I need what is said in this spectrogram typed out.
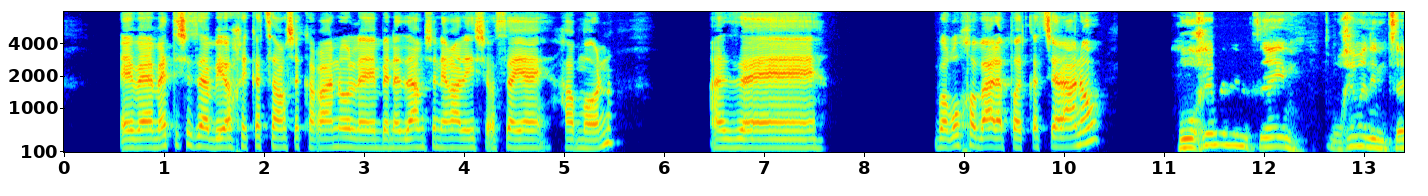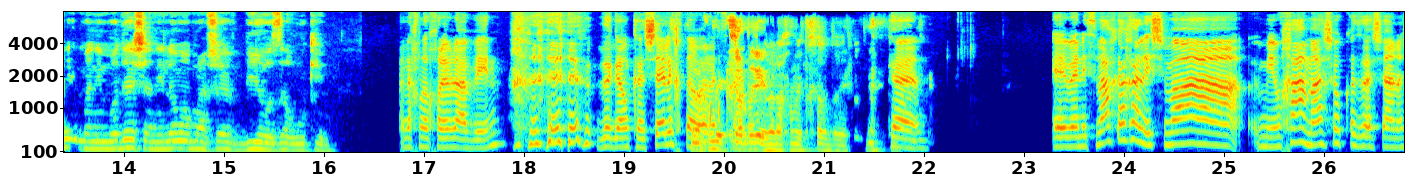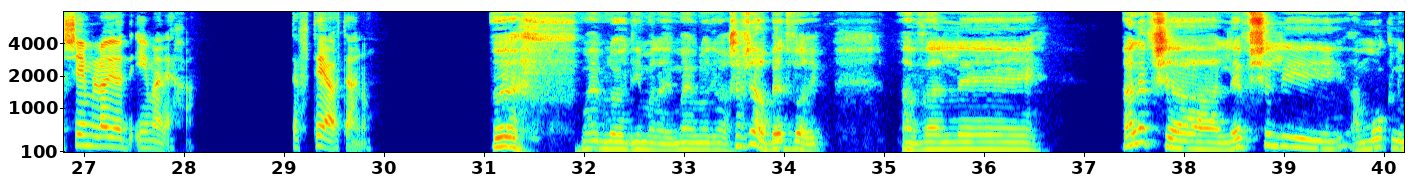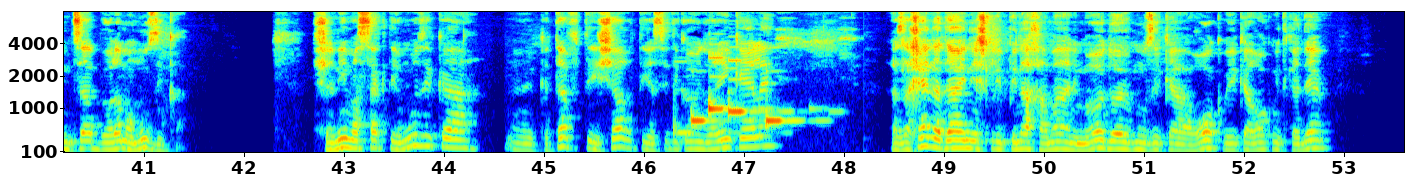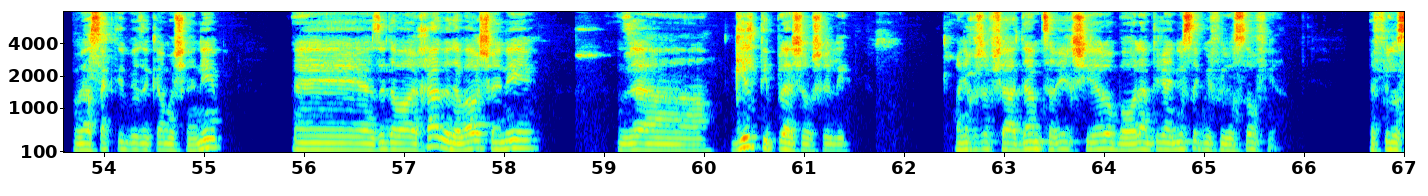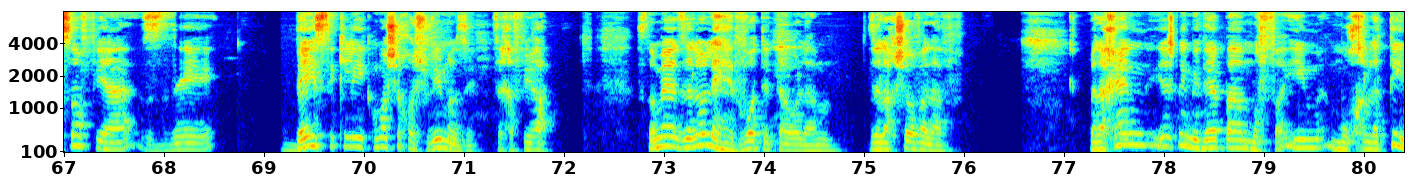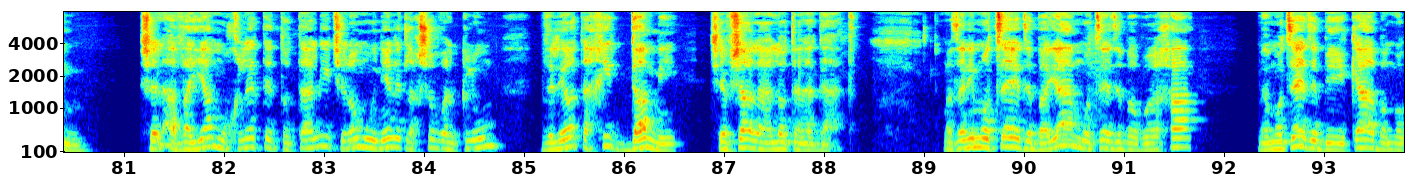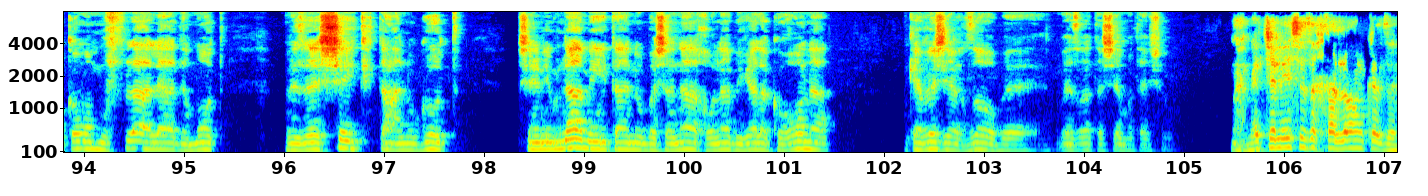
אה, והאמת היא שזה הביו הכי קצר שקראנו לבן אדם שנראה לי שעושה המון. אז אה, ברוך הבא לפודקאסט שלנו. ברוכים הנמצאים, ברוכים הנמצאים, אני מודה שאני לא ממש אוהב ביוז ארוכים. אנחנו יכולים להבין, זה גם קשה לכתוב על זה. אנחנו מתחברים, אנחנו מתחברים. כן. אה, ונשמח ככה לשמוע ממך משהו כזה שאנשים לא יודעים עליך. תפתיע אותנו. מה הם לא יודעים עליי, מה הם לא יודעים? אני חושב שהרבה דברים, אבל אה, א', שהלב שלי עמוק נמצא בעולם המוזיקה. שנים עסקתי במוזיקה, כתבתי, שרתי, עשיתי כל מיני דברים כאלה. אז לכן עדיין יש לי פינה חמה, אני מאוד אוהב מוזיקה רוק, בעיקר רוק מתקדם, ועסקתי בזה כמה שנים. אה, אז זה דבר אחד, ודבר שני, זה הגילטי פלשר שלי. אני חושב שהאדם צריך שיהיה לו בעולם, תראה, אני עוסק בפילוסופיה. ופילוסופיה זה בייסיקלי כמו שחושבים על זה, זה חפירה. זאת אומרת, זה לא להבות את העולם, זה לחשוב עליו. ולכן יש לי מדי פעם מופעים מוחלטים של הוויה מוחלטת טוטאלית שלא מעוניינת לחשוב על כלום ולהיות הכי דמי שאפשר להעלות על הדעת. אז אני מוצא את זה בים, מוצא את זה בברכה ומוצא את זה בעיקר במקום המופלא עלי אדמות וזה שייט תענוגות שנמנע מאיתנו בשנה האחרונה בגלל הקורונה מקווה שיחזור בעזרת השם מתישהו. האמת שלי יש איזה חלום כזה,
